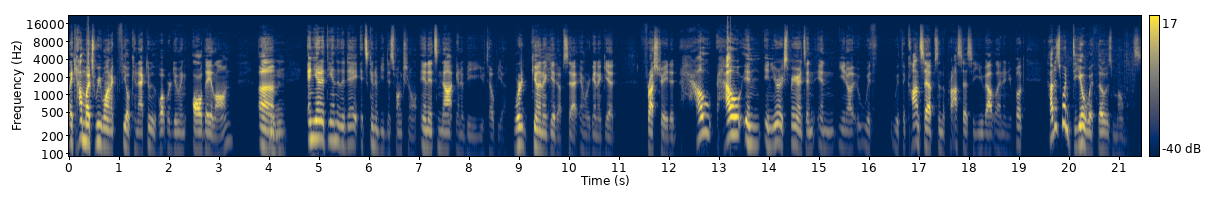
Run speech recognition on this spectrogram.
like how much we want to feel connected with what we're doing all day long. Um, And yet, at the end of the day, it's going to be dysfunctional, and it's not going to be utopia. We're gonna get upset, and we're gonna get frustrated. How how in in your experience, and and you know with with the concepts and the process that you've outlined in your book, how does one deal with those moments?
